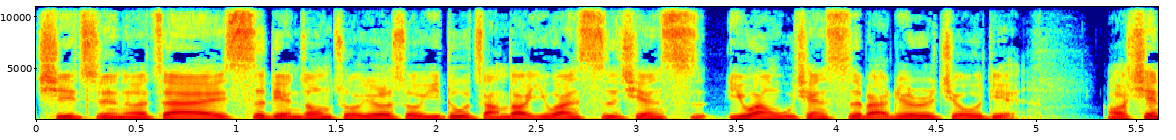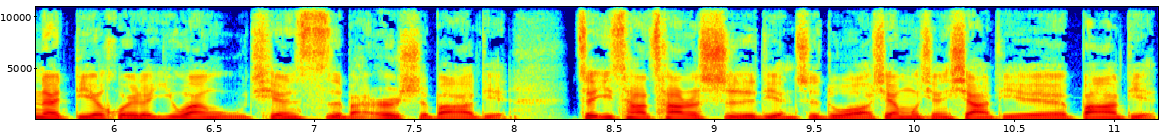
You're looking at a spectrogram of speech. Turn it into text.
期指呢，在四点钟左右的时候一度涨到一万四千四一万五千四百六十九点，哦，现在跌回了一万五千四百二十八点，这一差差了四十点之多啊。现在目前下跌八点。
